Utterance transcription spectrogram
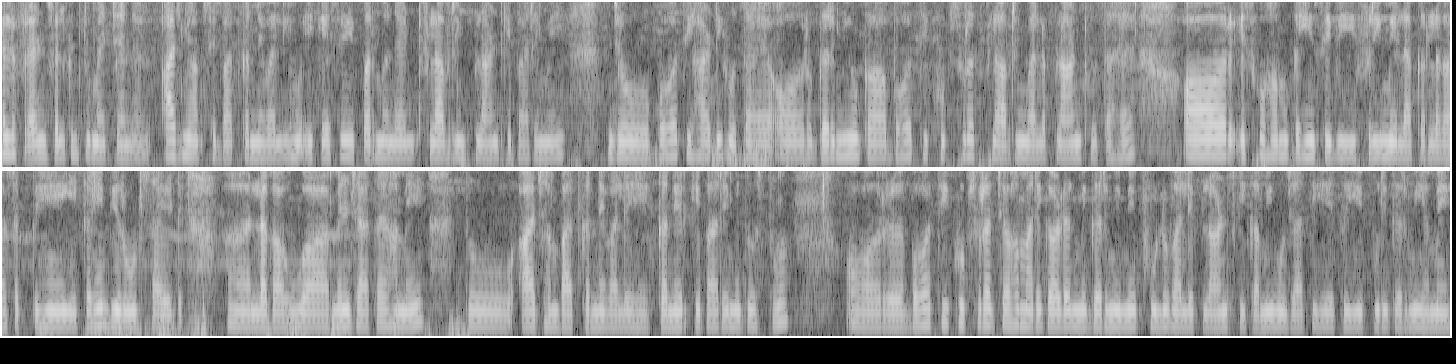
Hello friends welcome to my channel आज मैं आपसे बात करने वाली हूँ एक ऐसे परमानेंट फ्लावरिंग प्लांट के बारे में, जो बहुत ही हार्डी होता है और गर्मियों का बहुत ही खूबसूरत फ्लावरिंग वाला प्लांट होता है और इसको हम कहीं से भी फ्री में लाकर लगा सकते हैं। ये कहीं भी रोड साइड लगा हुआ मिल जाता है हमें। तो आज हम बात करने वाले हैं कनेर के बारे में दोस्तों। और बहुत ही खूबसूरत जब हमारे गार्डन में गर्मी में फूलों वाले प्लांट्स की कमी हो जाती है तो ये पूरी गर्मी हमें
